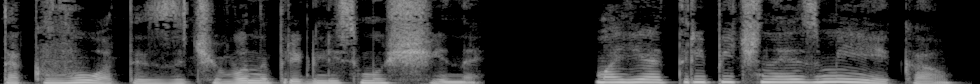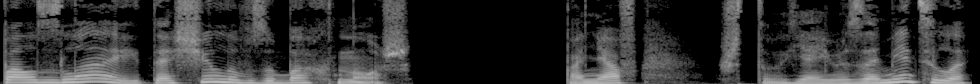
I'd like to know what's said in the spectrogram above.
Так вот, из-за чего напряглись мужчины. Моя тряпичная змейка ползла и тащила в зубах нож. Поняв, что я ее заметила,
